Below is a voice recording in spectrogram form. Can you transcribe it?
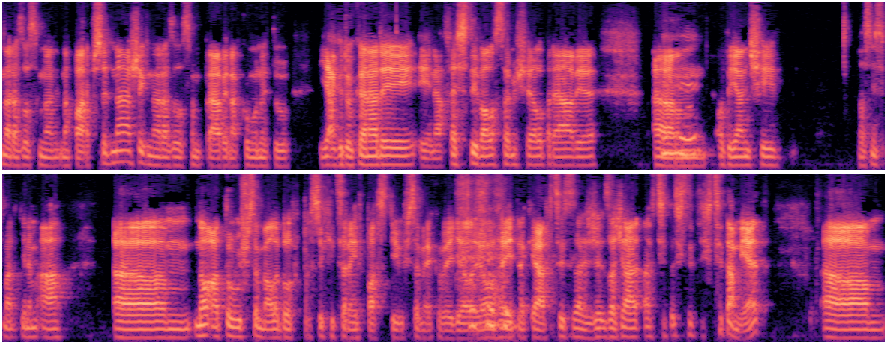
narazil jsem na, na pár přednášek, narazil jsem právě na komunitu jak do Kanady, i na festival jsem šel právě um, mm-hmm. od Janči vlastně s Martinem a Um, no a to už jsem ale byl prostě chycený v pasti, už jsem jako věděl, jo, hej, tak já chci, zaža- zaža- chci, chci, chci tam jet. Um,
